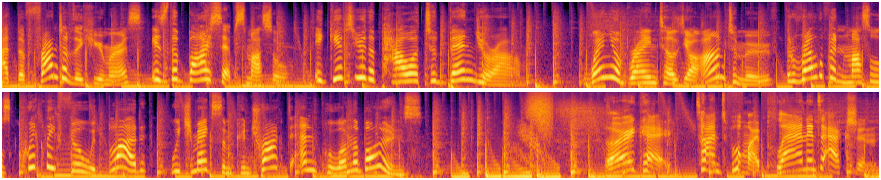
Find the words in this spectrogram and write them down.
At the front of the humerus is the biceps muscle. It gives you the power to bend your arm. When your brain tells your arm to move, the relevant muscles quickly fill with blood, which makes them contract and pull on the bones. Okay, time to put my plan into action.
